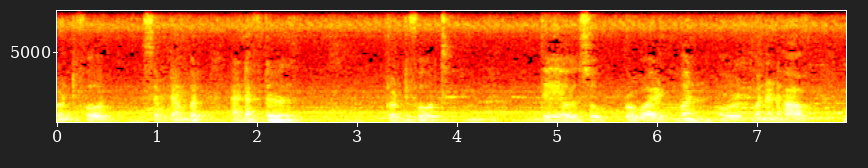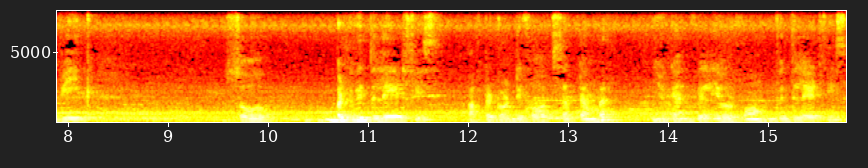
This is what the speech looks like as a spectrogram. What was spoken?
24th september. And after 24th they also provide one or one and a half week so but with late fees. After 24th september you can fill your form with late fees.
